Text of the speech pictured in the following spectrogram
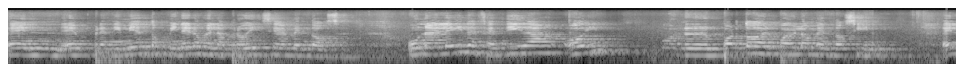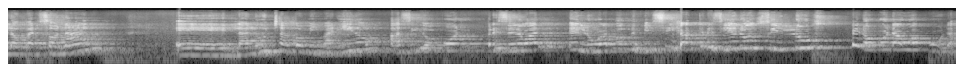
en emprendimientos mineros en la provincia de Mendoza. Una ley defendida hoy por, por todo el pueblo mendocino. En lo personal, eh, la lucha con mi marido ha sido por preservar el lugar donde mis hijas crecieron sin luz, pero con agua pura.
